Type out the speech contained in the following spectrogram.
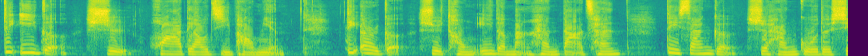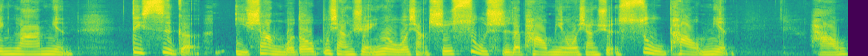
第一个是花雕鸡泡面，第二个是统一的满汉大餐，第三个是韩国的新拉面，第四个以上我都不想选，因为我想吃素食的泡面，我想选素泡面。好，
